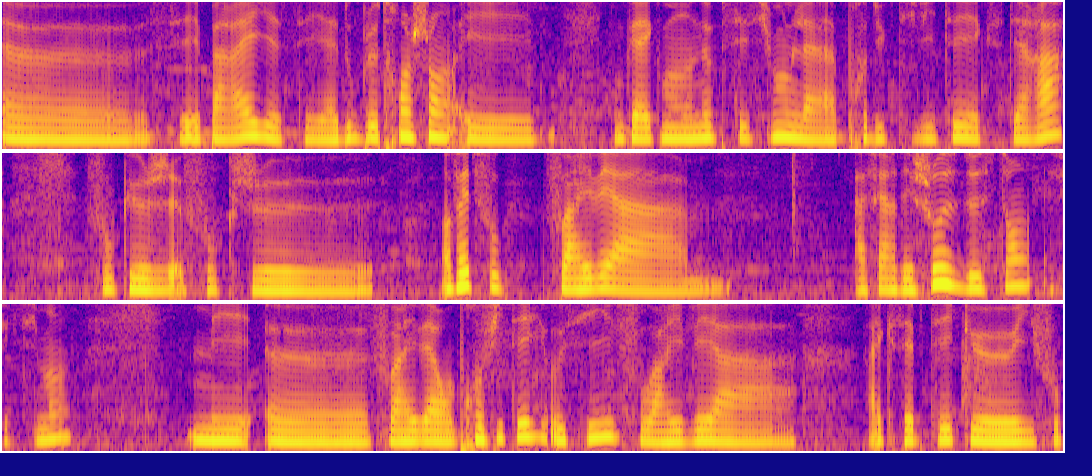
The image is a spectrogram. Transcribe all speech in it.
euh, c'est pareil c'est à double tranchant et donc avec mon obsession la productivité, etc., faut que faut que je, en fait, faut, faut arriver à, à faire des choses de ce temps, effectivement, mais euh, faut arriver à en profiter aussi. Faut arriver à accepter qu'il faut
